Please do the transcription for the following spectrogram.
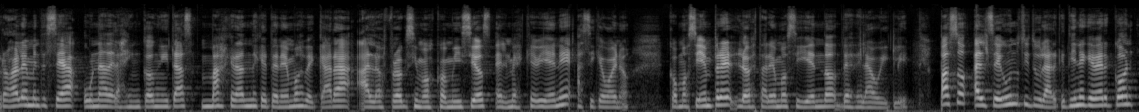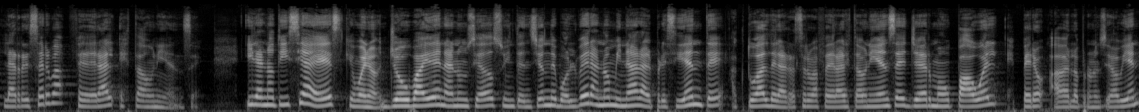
Probablemente sea una de las incógnitas más grandes que tenemos de cara a los próximos comicios el mes que viene, así que bueno, como siempre lo estaremos siguiendo desde la Weekly. Paso al segundo titular que tiene que ver con la Reserva Federal estadounidense. Y la noticia es que, bueno, Joe Biden ha anunciado su intención de volver a nominar al presidente actual de la Reserva Federal estadounidense, Jerome Powell, espero haberlo pronunciado bien,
